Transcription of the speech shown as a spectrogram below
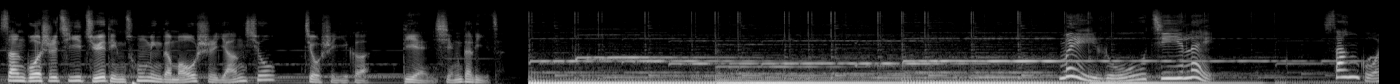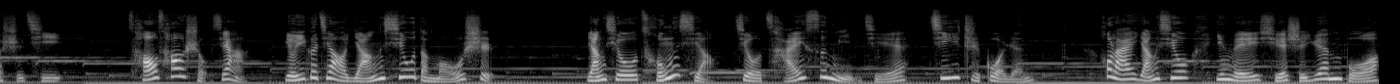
三国时期绝顶聪明的谋士杨修就是一个典型的例子。魏如鸡肋。三国时期，曹操手下有一个叫杨修的谋士。杨修从小就才思敏捷、机智过人。后来，杨修因为学识渊博，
